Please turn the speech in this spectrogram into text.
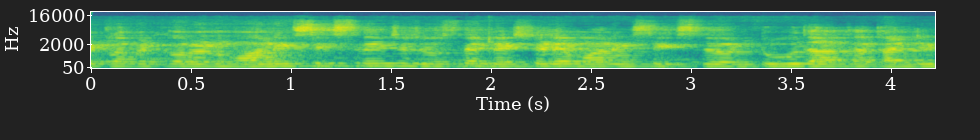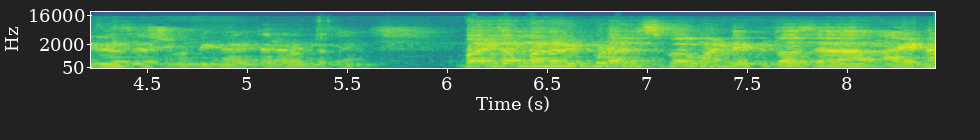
ఎట్లా పెట్టుకోవాలంటే మార్నింగ్ సిక్స్ నుంచి చూస్తే next day morning six to దాకా కంటిన్యూస్గా షూటింగ్ అయితేనే ఉంటుంది. బట్ మనం ఎప్పుడు అలసిపోమండి బికాస్ uh, ఆయన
